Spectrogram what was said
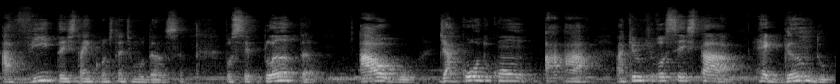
A vida está em constante mudança. Você planta algo de acordo com a, a, aquilo que você está regando,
